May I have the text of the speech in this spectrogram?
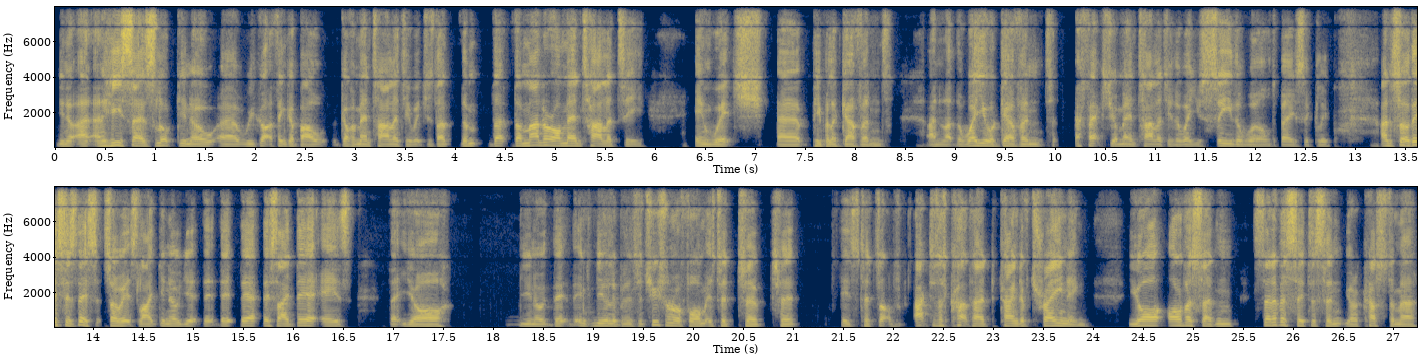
You know, and, and he says, look, you know, uh, we've got to think about governmentality, which is the, the, the, the manner or mentality in which uh, people are governed and like the way you are governed affects your mentality the way you see the world basically and so this is this so it's like you know you, this idea is that you're, you know, the, the neoliberal institutional reform is to, to, to is to sort of act as a kind of training. You're all of a sudden, instead of a citizen, you're a customer.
